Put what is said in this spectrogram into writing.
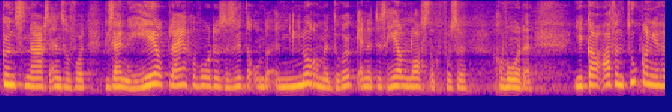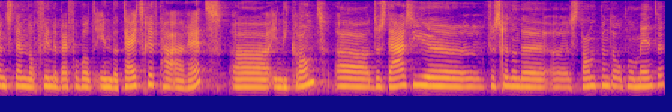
kunstenaars enzovoort, die zijn heel klein geworden. Ze zitten onder enorme druk en het is heel lastig voor ze geworden. Je kan, af en toe kan je hun stem nog vinden, bijvoorbeeld in de tijdschrift Haaretz, uh, in die krant. Uh, dus daar zie je verschillende uh, standpunten op momenten.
